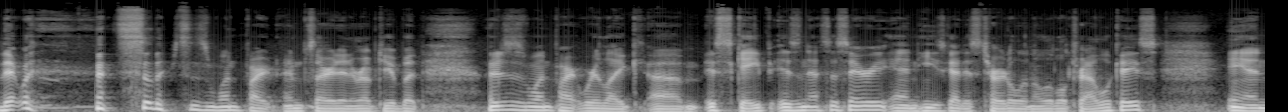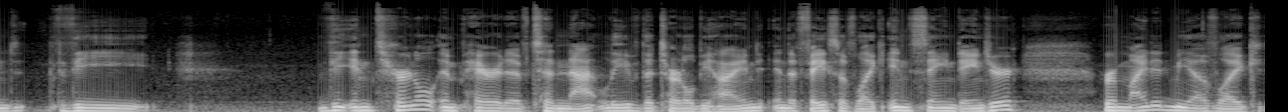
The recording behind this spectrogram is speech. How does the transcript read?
That was so. There's this one part. I'm sorry to interrupt you, but there's this one part where like um, escape is necessary, and he's got his turtle in a little travel case, and the the internal imperative to not leave the turtle behind in the face of like insane danger reminded me of like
